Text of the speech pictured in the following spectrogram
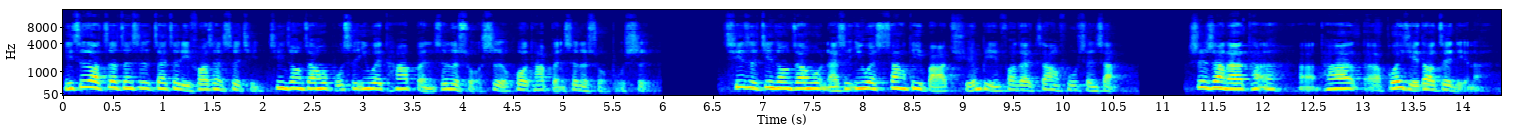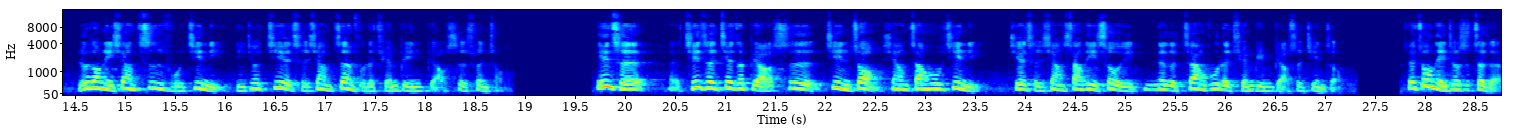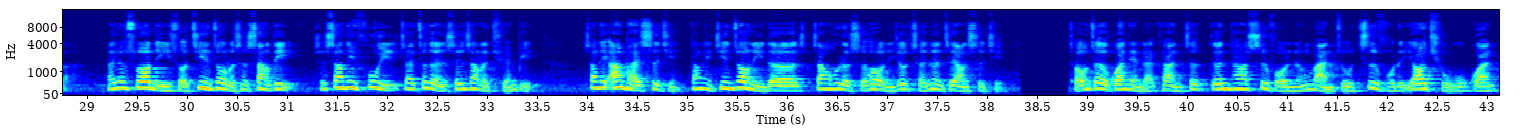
你知道这正是在这里发生的事情。敬重丈夫不是因为他本身的所是或他本身的所不是。妻子敬重丈夫，乃是因为上帝把权柄放在丈夫身上。事实上呢，他啊，他呃归结到这点了。如同你向制服敬礼，你就借此向政府的权柄表示顺从。因此，妻子借着表示敬重，向丈夫敬礼，借此向上帝授予那个丈夫的权柄表示敬重。所以重点就是这个了。那就是说，你所敬重的是上帝，是上帝赋予在这个人身上的权柄。上帝安排事情，当你敬重你的丈夫的时候，你就承认这样事情。从这个观点来看，这跟他是否能满足制服的要求无关。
